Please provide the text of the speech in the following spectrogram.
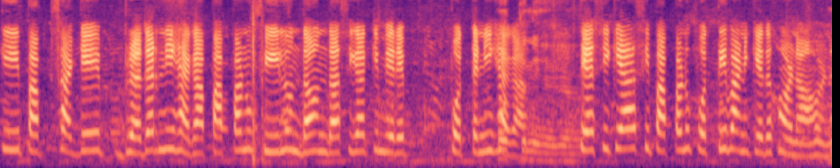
ਕੀ ਪਾਪ ਸਾਡੇ ਬ੍ਰਦਰ ਨਹੀਂ ਹੈਗਾ। ਪਾਪਾ ਨੂੰ ਫੀਲ ਹੁੰਦਾ ਹੁੰਦਾ ਸੀਗਾ ਕਿ ਮੇਰੇ ਪੁੱਤ ਨਹੀਂ ਹੈਗਾ। ਤੇ ਅਸੀਂ ਕਿਹਾ ਅਸੀਂ ਪਾਪਾ ਨੂੰ ਪੁੱਤ ਹੀ ਬਣ ਕੇ ਦਿਖਾਉਣਾ ਹੁਣ।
